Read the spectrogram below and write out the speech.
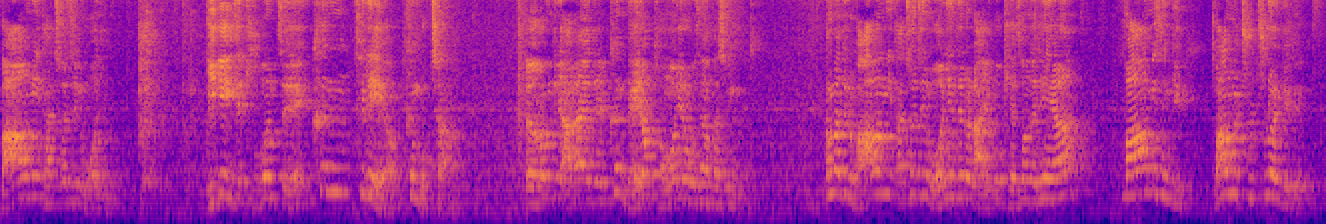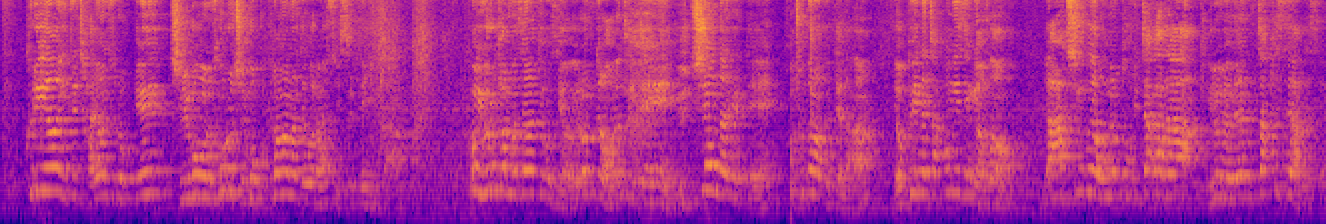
마음이 닫혀진 원인. 이게 이제 두 번째 큰 틀이에요. 큰 목차. 자, 여러분들이 알아야 될 큰 매력 덩어리라고 생각하시면 돼요. 한마디로 마음이 닫혀진 원인들을 알고 개선을 해야 마음이 생기고 마음을 줄줄 알게 되고 그래야 이제 자연스럽게 즐거운 서로 즐겁고 편안한 대화를 할 수 있을 테니까 그럼 이렇게 한번 생각해 보세요 여러분들 어렸을 때 유치원 다닐 때 초등학교 때나 옆에 있는 짝꿍이 생겨서 야 친구야 오늘부터 우리 짝하자 이러면은 짝했어요 안 했어요?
